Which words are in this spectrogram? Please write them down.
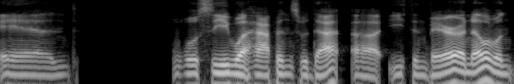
And we'll see what happens with that. Uh, Ethan Bear, another one,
